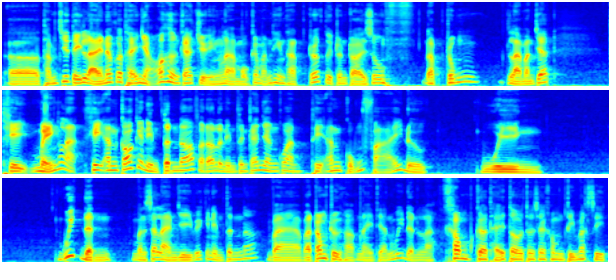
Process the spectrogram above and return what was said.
uh, thậm chí tỷ lệ nó có thể nhỏ hơn cả chuyện là một cái mảnh thiên thạch rớt từ trên trời xuống đập trúng làm anh chết. Thì miễn là khi anh có cái niềm tin đó và đó là niềm tin cá nhân của anh thì anh cũng phải được quyền quyết định mình sẽ làm gì với cái niềm tin đó. Và và trong trường hợp này thì anh quyết định là không cơ thể tôi tôi sẽ không tiêm vaccine.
